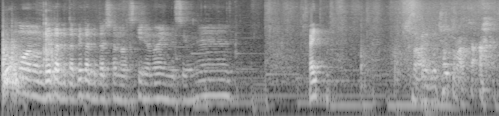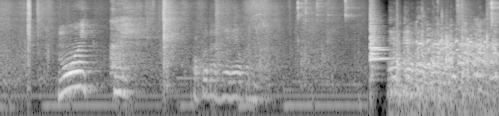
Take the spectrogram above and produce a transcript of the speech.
僕もあのベタベタベタベタしたのは好きじゃないんですよね。はい。まあでもちょっと待った。もう一回ここだけ入れようかな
